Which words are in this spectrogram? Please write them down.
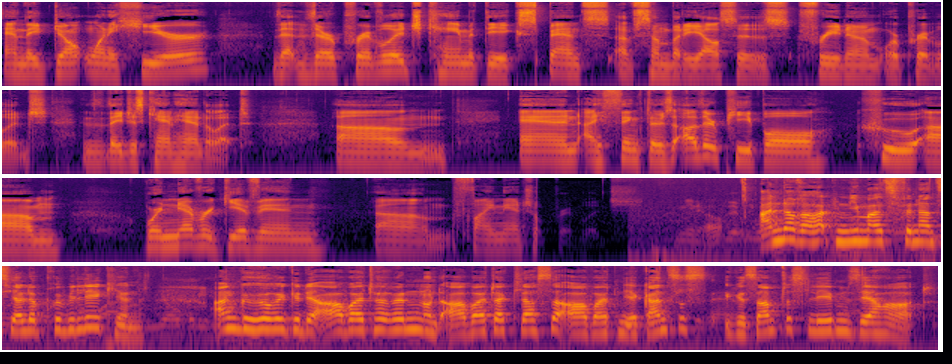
and they don't want to hear that their privilege came at the expense of somebody else's freedom or privilege. They just can't handle it. Um, and I think there's other people who um, were never given um, financial privilege. Andere hatten niemals finanzielle Privilegien. Angehörige der Arbeiterinnen und Arbeiterklasse arbeiten ihr ganzes, ihr gesamtes Leben sehr hart.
